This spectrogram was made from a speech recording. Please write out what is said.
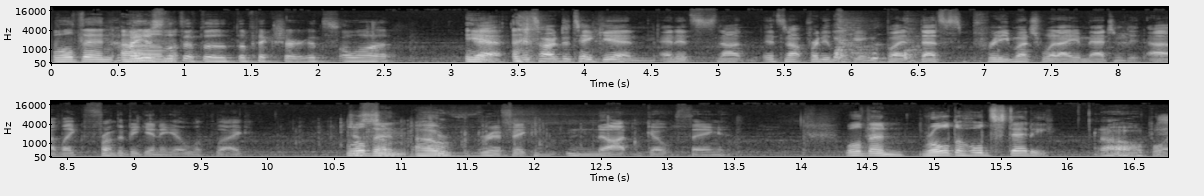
well then I just um, looked at the, the picture. It's a lot. yeah, yeah it's hard to take in, and it's not it's not pretty looking, but that's pretty much what I imagined it. Uh, like from the beginning, it looked like. Well Just then some uh, horrific not goat thing. well then roll to hold steady Oh boy.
